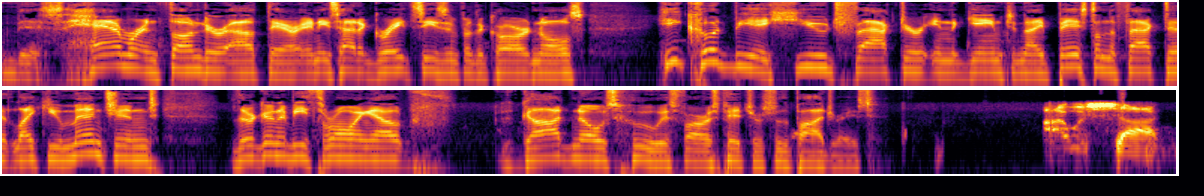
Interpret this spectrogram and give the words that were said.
this hammering thunder out there, and he's had a great season for the Cardinals. He could be a huge factor in the game tonight, based on the fact that, like you mentioned, they're going to be throwing out God knows who as far as pitchers for the Padres. I was shocked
